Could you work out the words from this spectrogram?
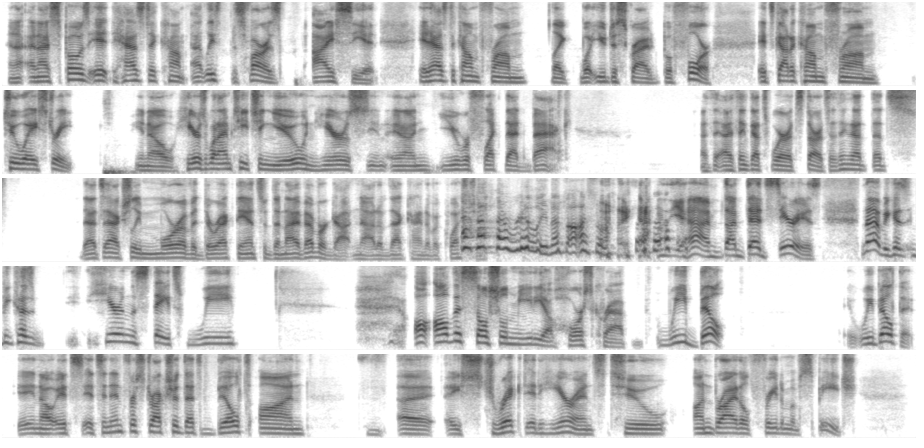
And I, and I suppose it has to come at least as far as I see it, it has to come from like what you described before. It's got to come from two-way street. You know, here's what I'm teaching you and here's you know and you reflect that back. I think I think that's where it starts. I think that that's that's actually more of a direct answer than I've ever gotten out of that kind of a question. really? That's awesome. yeah, I'm I'm dead serious. No, because because here in the states we all, all this social media horse crap we built we built it you know it's it's an infrastructure that's built on a, a strict adherence to unbridled freedom of speech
